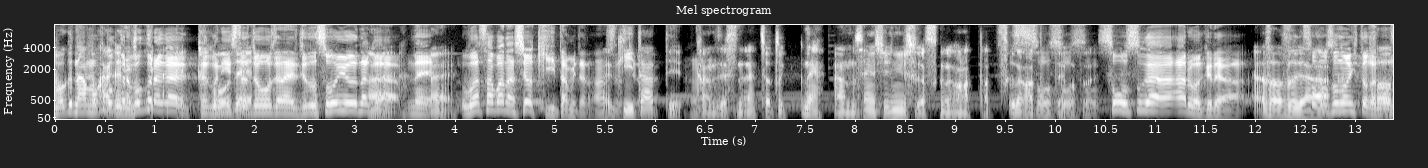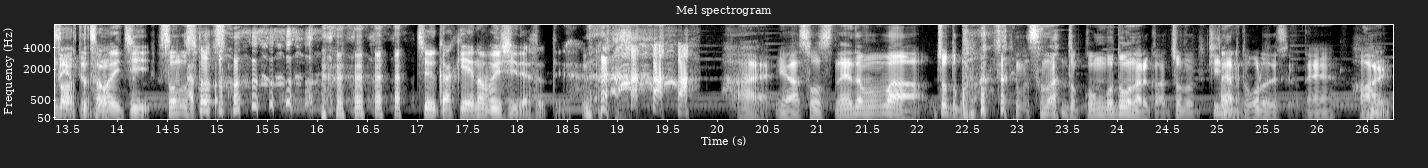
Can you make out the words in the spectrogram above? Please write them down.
僕何も確認僕ら僕らが確認した情報じゃないけど、そういうなんかはいね、はい噂話を聞いたみたいな話聞いたっていう感じですね。ちょっとね、あの、先週ニュースが少なかった、少なかったというそうそうそうことで。ソースがあるわけでは、ソースが、そのその人が飲んで言ってそうそうその1、その、あとその、その 中華系の VC ですっていう。はい。いや、そうですね。でもまあ、ちょっとこの辺りもその後今後どうなるか、ちょっと気になるところですよね。はい。うん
